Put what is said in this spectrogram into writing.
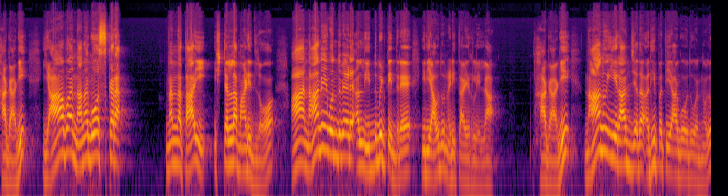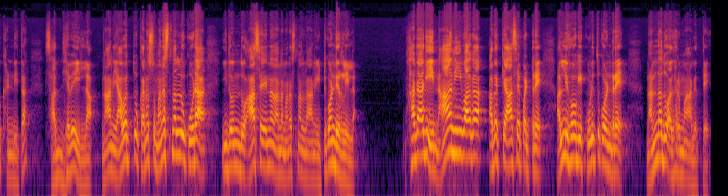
ಹಾಗಾಗಿ ಯಾವ ನನಗೋಸ್ಕರ ನನ್ನ ತಾಯಿ ಇಷ್ಟೆಲ್ಲ ಮಾಡಿದ್ಲೋ, ಆ ನಾನೇ ಒಂದು ವೇಳೆ ಅಲ್ಲಿ ಇದ್ದುಬಿಟ್ಟಿದ್ರೆ ಇದು ಯಾವುದೂ ನಡೀತಾ ಇರಲಿಲ್ಲ. ಹಾಗಾಗಿ ನಾನು ಈ ರಾಜ್ಯದ ಅಧಿಪತಿಯಾಗೋದು ಅನ್ನೋದು ಖಂಡಿತ ಸಾಧ್ಯವೇ ಇಲ್ಲ. ನಾನು ಯಾವತ್ತೂ ಕನಸು ಮನಸ್ಸಿನಲ್ಲೂ ಕೂಡ ಇದೊಂದು ಆಸೆಯನ್ನು ನನ್ನ ಮನಸ್ಸಿನಲ್ಲಿ ನಾನು ಇಟ್ಟುಕೊಂಡಿರಲಿಲ್ಲ. ಹಾಗಾಗಿ ನಾನೀವಾಗ ಅದಕ್ಕೆ ಆಸೆ ಪಟ್ಟರೆ ಅಲ್ಲಿ ಹೋಗಿ ಕುಳಿತುಕೊಂಡ್ರೆ ನನ್ನದು ಅಧರ್ಮ ಆಗುತ್ತೆ.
